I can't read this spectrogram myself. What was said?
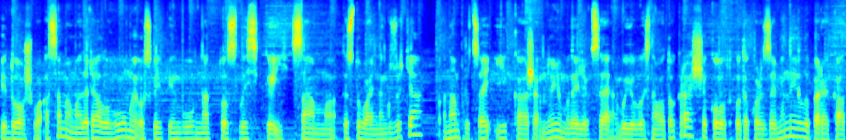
підошва, а саме матеріал гуми, оскільки він був надто слизький. Сам тестувальник взуття нам про це і каже. В новій моделі все виявилось набагато краще, колодку також замінили, перекат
